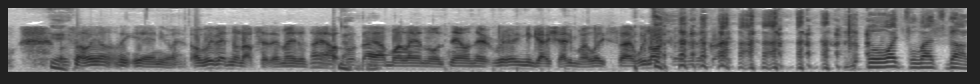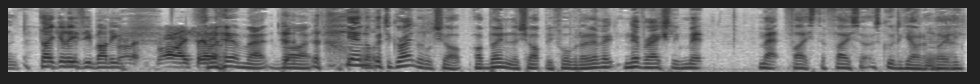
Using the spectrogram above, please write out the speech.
Yeah. or something? I think. Yeah. Anyway, oh, we better not upset them either. They are they are my landlords now, and they're renegotiating my lease. So we like Viva. They're great. we'll wait till that's done. Take it easy, buddy. Bye. See you yeah, Matt. Bye. Yeah, look, it's a great little shop. I've been in the shop before, but I never never actually met Matt face to face. So it was good to go in a meeting.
